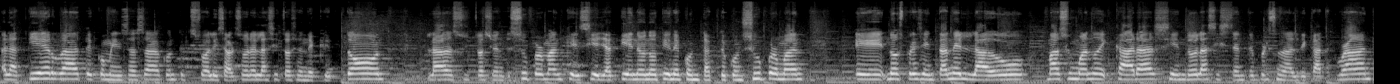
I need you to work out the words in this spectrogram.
a la Tierra, te comienzas a contextualizar sobre la situación de Krypton, la situación de Superman, que si ella tiene o no tiene contacto con Superman. Eh, nos presentan el lado más humano de Cara siendo la asistente personal de Cat Grant.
